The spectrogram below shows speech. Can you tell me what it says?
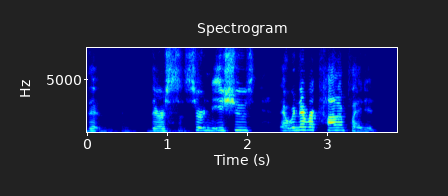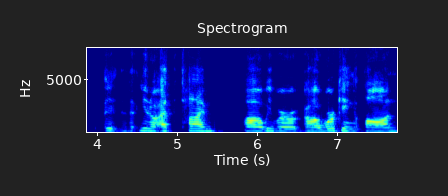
the, there's certain issues that were never contemplated you know, at the time uh, we were uh, working on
